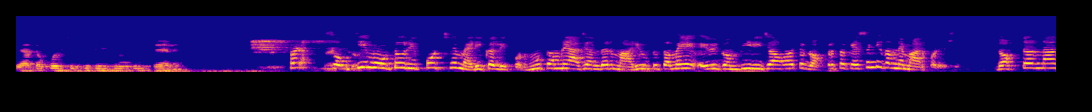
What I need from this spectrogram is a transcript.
ત્યાં તો કોઈ સીસીટીવી જેવું કંઈ છે નહીં. પણ સૌથી મોટો રિપોર્ટ છે મેડિકલ રિપોર્ટ હું તમને આજે અંદર માર્યું તો તમે એવી ગંભીર ઈજા હોય તો ડોક્ટર તો કહેશે ને કે તમને માર પડ્યો છે. ડોક્ટરના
